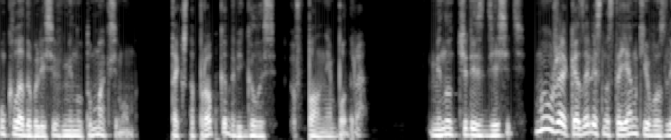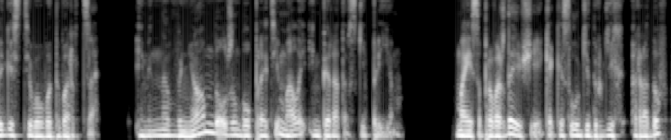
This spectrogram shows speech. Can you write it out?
Укладывались в минуту максимум, так что пробка двигалась вполне бодро. Минут через десять мы уже оказались на стоянке возле гостевого дворца. Именно в нем должен был пройти малый императорский прием. Мои сопровождающие, как и слуги других родов,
